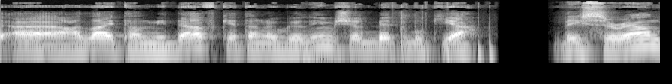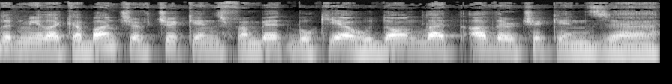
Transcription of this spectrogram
uh, Talmidav Ketanogulim Shel Bet Bukia. They surrounded me like a bunch of chickens from Bet Bukia who don't let other chickens uh,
